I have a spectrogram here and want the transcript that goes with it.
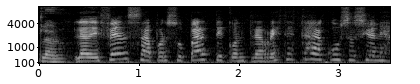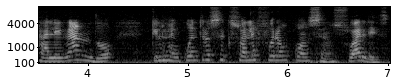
claro. La defensa, por su parte, contrarresta estas acusaciones alegando que los encuentros sexuales fueron consensuales,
